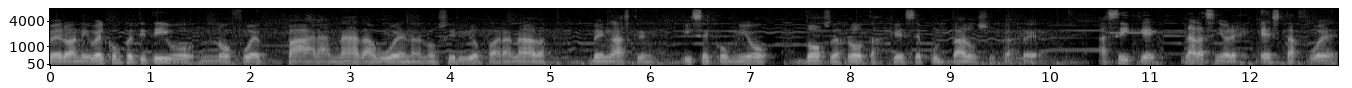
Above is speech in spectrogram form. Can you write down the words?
Pero a nivel competitivo no fue para nada buena, no sirvió para nada Ben Askren y se comió dos derrotas que sepultaron su carrera. Así que nada señores, esta fue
